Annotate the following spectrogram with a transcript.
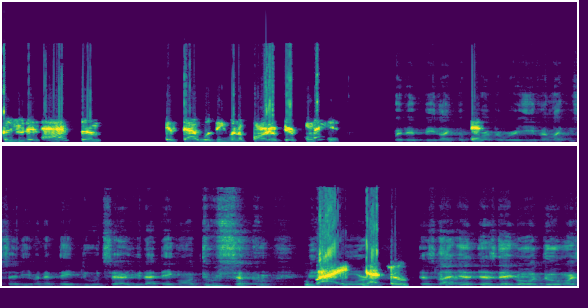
because you didn't ask them if that was even a part of their plan. But it'd be like the part where even like you said, even if they do tell you that they gonna do something, Right, before, that's true. It's like is they gonna do it when,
